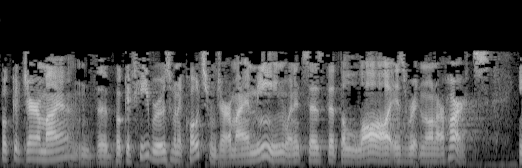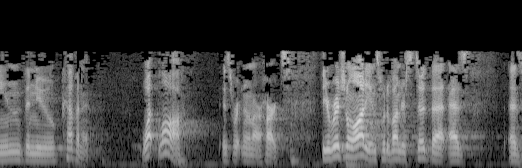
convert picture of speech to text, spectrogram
book of Jeremiah and the book of Hebrews, when it quotes from Jeremiah, mean when it says that the law is written on our hearts in the new covenant? What law is written on our hearts? The original audience would have understood that as, as,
